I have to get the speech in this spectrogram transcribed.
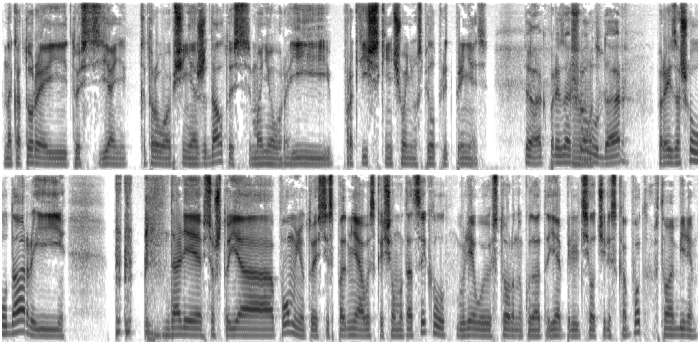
на которое, то есть я которого вообще не ожидал, то есть маневра, и практически ничего не успел предпринять. Так, произошел вот. удар. Произошел удар, и Далее все, что я помню, то есть из-под меня выскочил мотоцикл в левую сторону куда-то, я перелетел через капот автомобиля.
